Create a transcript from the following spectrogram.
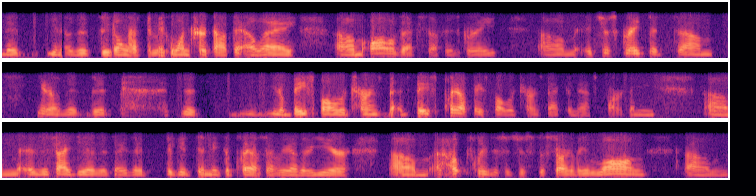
that you know that they don't have to make one trip out to L.A. Um, all of that stuff is great. Um, it's just great that um, you know that that that you know baseball returns base playoff baseball returns back to Nats Park. I mean, um, this idea that they that they get they make the playoffs every other year. Um, hopefully, this is just the start of a long um,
